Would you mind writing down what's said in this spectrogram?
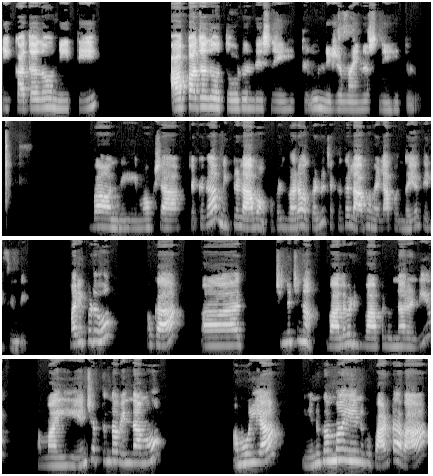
ఈ కథలో నీతి ఆ పదలో తోడుండే స్నేహితులు నిజమైన స్నేహితులు. బాగుంది. మోక్ష చక్కగా మిత్ర లాభం. ఒకళ్ళ ద్వారా ఒకళ్ళు చక్కగా లాభం ఎలా పొందాయో తెలిసింది. మరి ఇప్పుడు ఒక ఆ చిన్న చిన్న బాలబడి పాపలు ఉన్నారండి. అమ్మాయి ఏం చెప్తుందో విందాము. అమూల్య ఏనుగమ్మ ఏనుగు పాడతావా?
